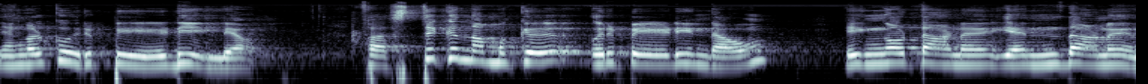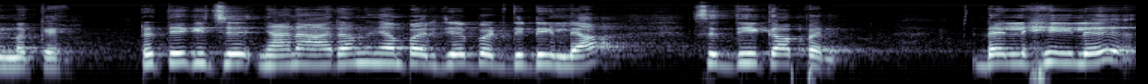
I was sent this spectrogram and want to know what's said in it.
ഞങ്ങൾക്ക് ഒരു പേടിയില്ല. ഫസ്റ്റൊക്കെ നമുക്ക് ഒരു പേടി ഉണ്ടാവും എങ്ങോട്ടാണ് എന്താണ് എന്നൊക്കെ. പ്രത്യേകിച്ച് ഞാൻ ആരാന്ന് ഞാൻ പരിചയപ്പെടുത്തിയിട്ടില്ല. സിദ്ദീഖാപ്പൻ. ഡൽഹിയിൽ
